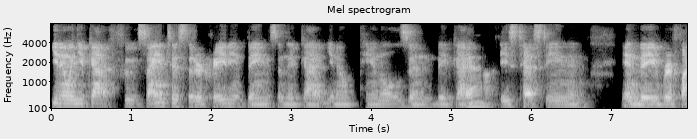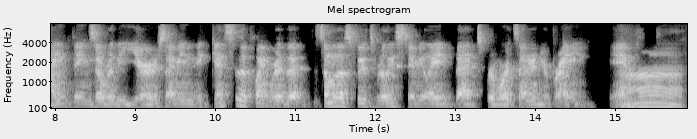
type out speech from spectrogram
you know when you've got food scientists that are creating things and they've got you know panels and they've got yeah. taste testing and and they refine things over the years. I mean, it gets to the point where the some of those foods really stimulate that reward center in your brain, and ah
